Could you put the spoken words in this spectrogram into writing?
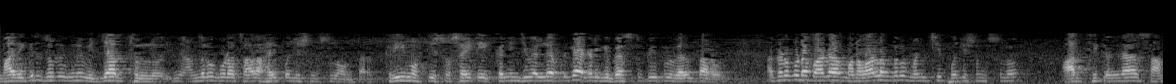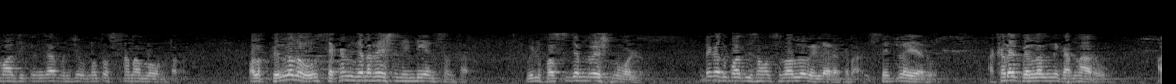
మా దగ్గర చదువుకునే విద్యార్థుల్లో అందరూ కూడా చాలా హై పొజిషన్స్లో ఉంటారు. క్రీమ్ ఆఫ్ ది సొసైటీ ఇక్కడి నుంచి వెళ్ళేప్పటికే అక్కడికి బెస్ట్ పీపుల్ వెళ్తారు. అక్కడ కూడా బాగా మన వాళ్ళందరూ మంచి పొజిషన్స్లో ఆర్థికంగా సామాజికంగా మంచి ఉన్నత స్థానాల్లో ఉంటారు. వాళ్ళ పిల్లలు సెకండ్ జనరేషన్ ఇండియన్స్ అంటారు. వీళ్ళు ఫస్ట్ జనరేషన్ వాళ్ళు. అంటే గత పది సంవత్సరాల్లో వెళ్ళారు అక్కడ. సెటిల్ అయ్యారు. అక్కడే పిల్లల్ని కన్నారు. ఆ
